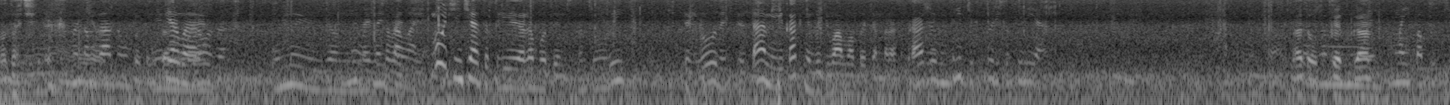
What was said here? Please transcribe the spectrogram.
на даче. в этом году. В этом году, Первая роза. Ее Мы нарисовали. Мы очень часто работаем с натурой, с природой, с цветами, и как-нибудь вам об этом расскажем. Трипчик Цуриков Илья. А это вот Кэт мои- Ган. Мои попытки.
